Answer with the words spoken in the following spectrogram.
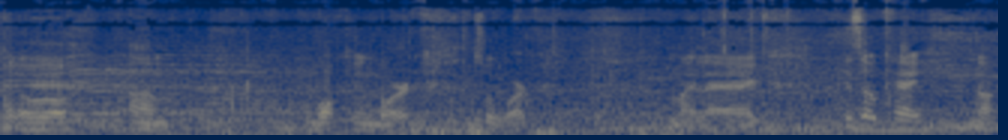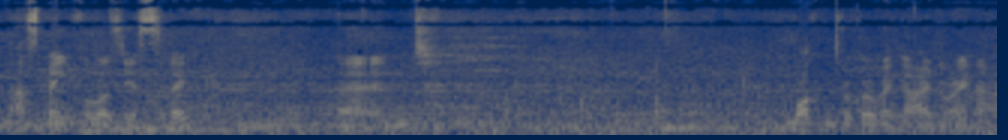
Hello, um, walking work to work. My leg is okay, not as painful as yesterday, and walking through Covent Garden right now.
